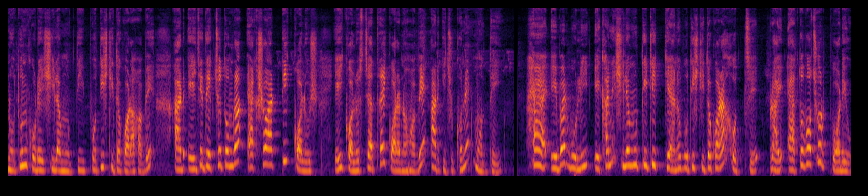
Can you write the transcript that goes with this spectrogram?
নতুন করে শিলামূর্তি প্রতিষ্ঠিত করা হবে। আর এই যে দেখছ তোমরা, একশো আটটি কলস। এই কলস যাত্রায় করানো হবে আর কিছুক্ষণের মধ্যেই। হ্যাঁ এবার বলি, এখানে শিলামূর্তিটি কেন প্রতিষ্ঠিত করা হচ্ছে? প্রায় এত বছর পরেও।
